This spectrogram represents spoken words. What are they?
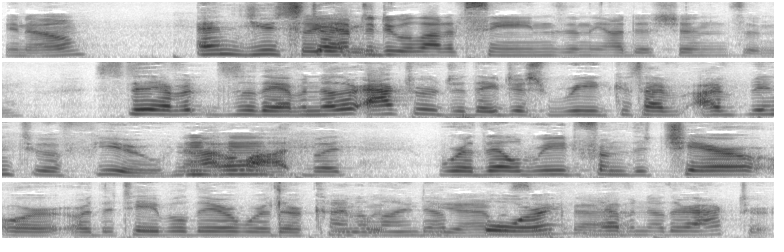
You know, And you so you have to do a lot of scenes in the auditions and. So they have a, so they have another actor, or do they just read? Because I've I've been to a few, not Mm-hmm. a lot, but where they'll read from the chair or, or the table there where they're kind of lined up, yeah, or like you have another actor.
